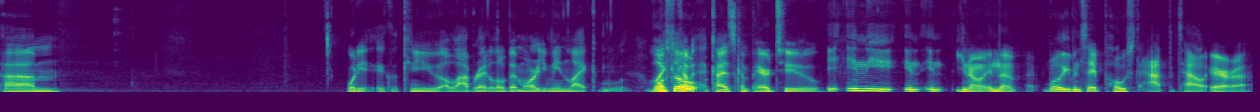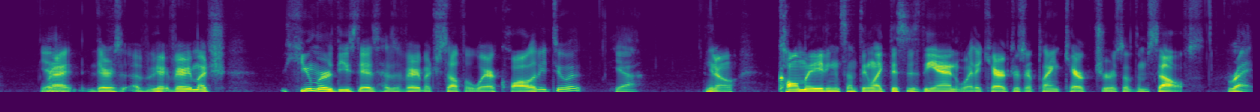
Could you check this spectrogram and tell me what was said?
Um, what do you? Can you elaborate a little bit more? You mean like, like so- com- as compared to? In the in in you know in the we'll even say post apatow era Yeah. right there's a very, very much humor these days has a very much self-aware quality to it Yeah. you know culminating in something like this is the end where the characters are playing caricatures of themselves Right.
